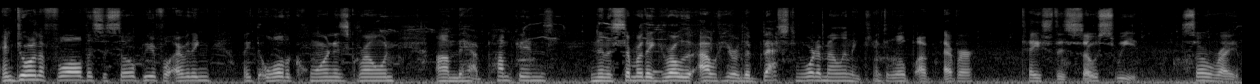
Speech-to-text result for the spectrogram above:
And during the fall, this is so beautiful. Everything, like the, all the corn is grown. Um, they have pumpkins. And in the summer, they grow out here the best watermelon and cantaloupe I've ever tasted. So sweet. So ripe.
